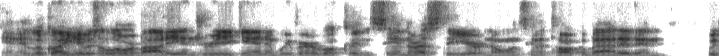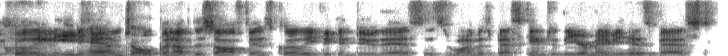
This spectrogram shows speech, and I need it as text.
and it looked like it was a lower body injury again, and we very well couldn't see him the rest of the year. No one's going to talk about it, and we clearly need him to open up this offense. Clearly, if he can do this, this is one of his best games of the year, maybe his best.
